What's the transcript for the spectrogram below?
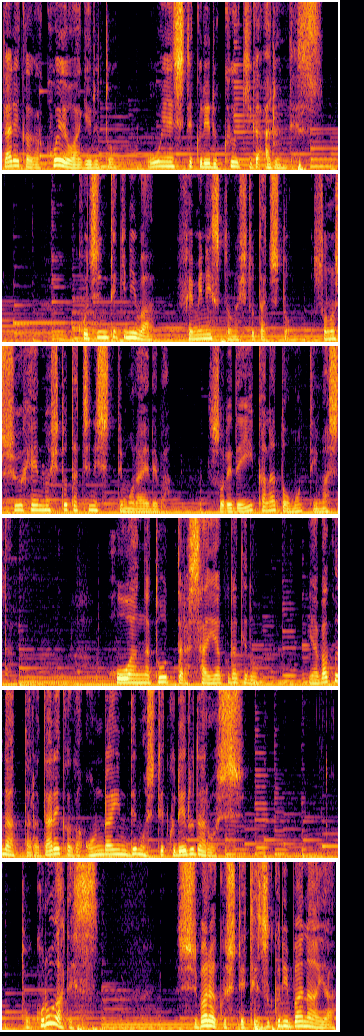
誰かが声を上げると応援してくれる空気があるんです。個人的にはフェミニストの人たちとその周辺の人たちに知ってもらえればそれでいいかなと思っていました。法案が通ったら最悪だけどやばくなったら誰かがオンラインでもしてくれるだろうし。ところがです。しばらくして手作りバナーや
